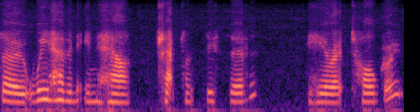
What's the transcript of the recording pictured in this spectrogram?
So we have an in-house chaplaincy service here at Toll Group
